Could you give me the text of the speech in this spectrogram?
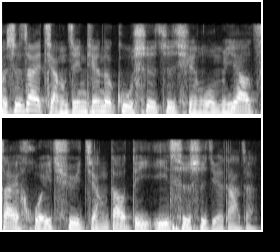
可是，在讲今天的故事之前，我们要再回去讲到第一次世界大战。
